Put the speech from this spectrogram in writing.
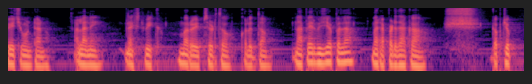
వేచి ఉంటాను. అలానే నెక్స్ట్ వీక్ మరో ఎపిసోడ్తో కలుద్దాం. నా పేరు విజయపల్ల. మరి అప్పటిదాకా ష్ గప్చుప్.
